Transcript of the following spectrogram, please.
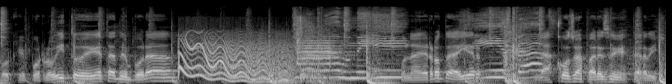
porque por lo visto en esta temporada, con la derrota de ayer, las cosas parecen estar dichas.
